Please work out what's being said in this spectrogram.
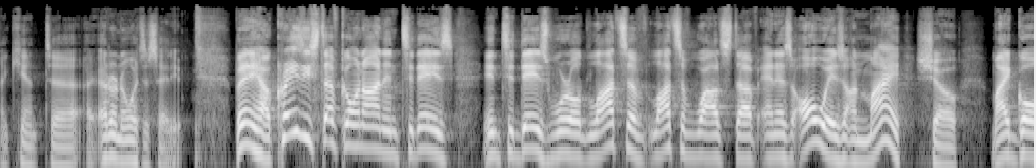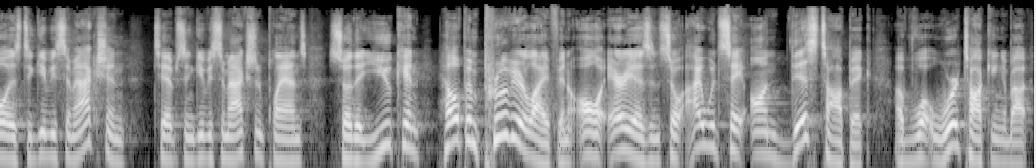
I can't uh, I, don't know what to say to you. But anyhow, crazy stuff going on in today's in today's world. Lots of lots of wild stuff. And as always on my show, my goal is to give you some action tips and give you some action plans so that you can help improve your life in all areas. And so I would say on this topic of what we're talking about,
